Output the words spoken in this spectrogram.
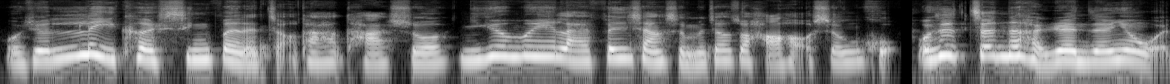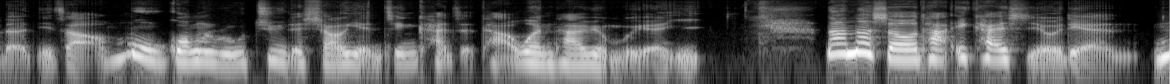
我就立刻兴奋的找他，他说：“你愿不愿意来分享什么叫做好好生活？”我是真的很认真用我的你知道目光如炬的小眼睛看着他，问他愿不愿意。那那时候他一开始有点嗯，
